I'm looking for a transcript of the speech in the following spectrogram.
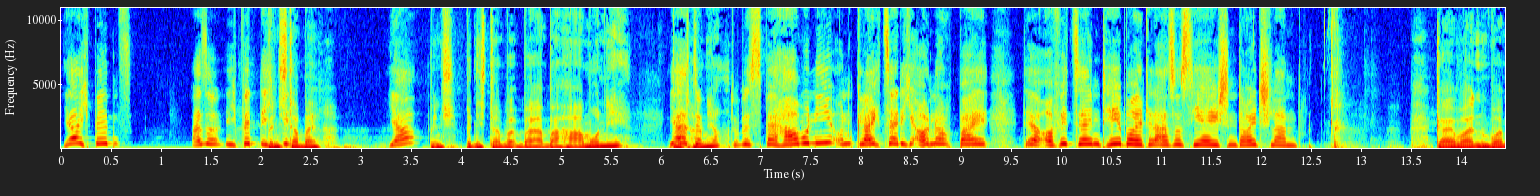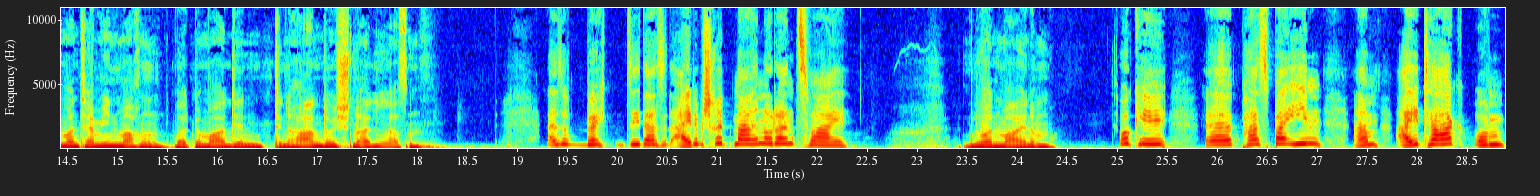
Ja, ich bin's. Also, ich bin nicht. Bin ich dabei? Ja, Bin ich, bin ich da bei, bei, bei Harmony? ja bei du, du bist bei Harmony und gleichzeitig auch noch bei der offiziellen Teebeutel Association Deutschland. Geil, wollten, wir einen Termin machen? Wollten wir mal den, den Hahn durchschneiden lassen? Also, möchten Sie das in einem Schritt machen oder in zwei? Nur in meinem. Okay, äh, passt bei Ihnen am Eitag um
